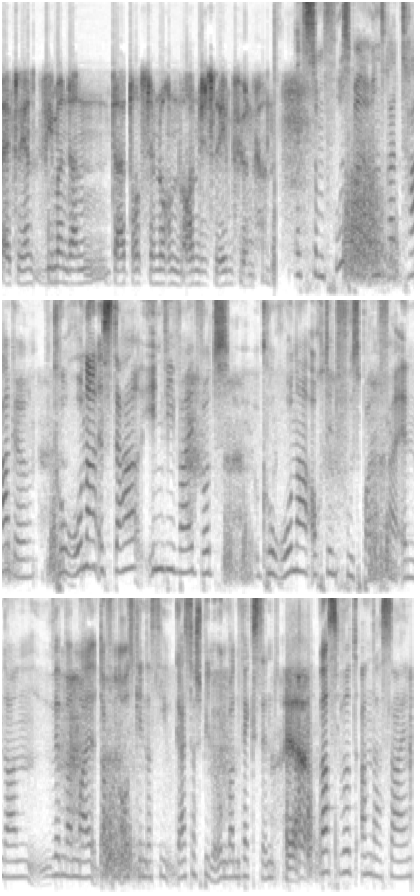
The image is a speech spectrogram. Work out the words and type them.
erklären, wie man dann da trotzdem noch ein ordentliches Leben führen kann. Jetzt zum Fußball unserer Tage. Corona ist da. Inwieweit wird Corona auch den Fußball verändern, wenn wir mal davon ausgehen, dass die Geisterspiele irgendwann weg sind? Ja. Was wird anders sein?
